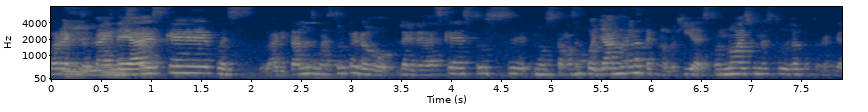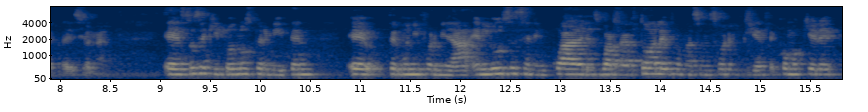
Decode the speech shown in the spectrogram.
Correcto, Eh, la idea es que, pues, ahorita les muestro, pero la idea es que estos, eh, nos estamos apoyando en la tecnología. Esto no es un estudio de fotografía tradicional. Estos equipos nos permiten eh, tener uniformidad en luces, en encuadres, guardar toda la información sobre el cliente, cómo quiere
